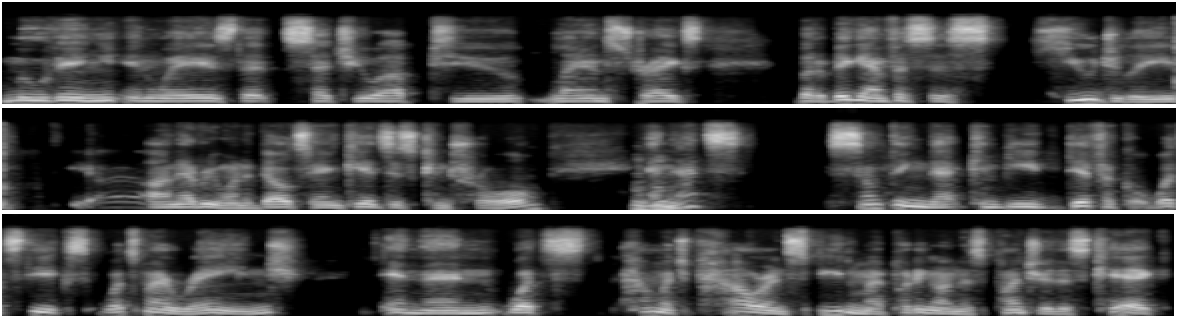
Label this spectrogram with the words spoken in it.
moving in ways that set you up to land strikes but a big emphasis hugely on everyone, adults and kids, is control, mm-hmm. and that's something that can be difficult. What's the what's my range, and then what's how much power and speed am I putting on this punch or this kick,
